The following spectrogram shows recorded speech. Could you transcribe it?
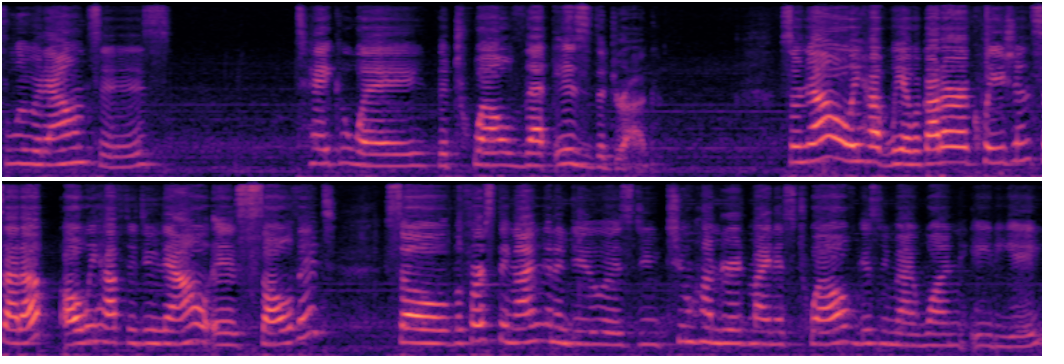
fluid ounces take away the 12 that is the drug. So now we have we have got our equation set up. All we have to do now is solve it. So the first thing I'm going to do is do 200 minus 12 gives me my 188.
